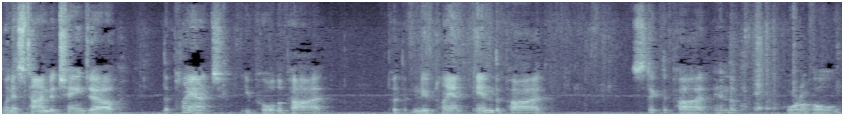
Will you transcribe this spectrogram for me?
When it's time to change out the plant, you pull the pod, put the new plant in the pod, stick the pod in the portal hole,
